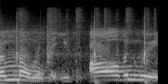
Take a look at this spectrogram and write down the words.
The moment that you've all been waiting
